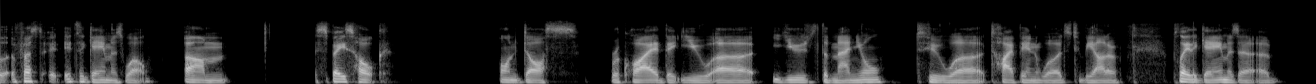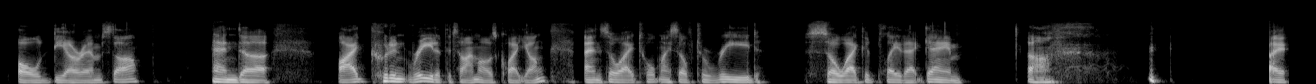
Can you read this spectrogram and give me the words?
uh, first it's a game as well. Um Space Hulk on DOS required that you uh, use the manual to uh, type in words to be able to play the game as a, a old DRM style. And uh, I couldn't read at the time; I was quite young, and so I taught myself to read so I could play that game. Um, I,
